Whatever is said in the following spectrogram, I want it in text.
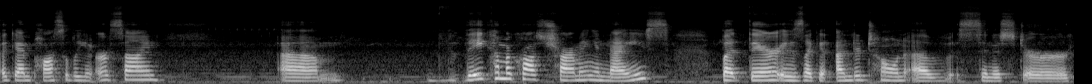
again, possibly an earth sign. Um, they come across charming and nice, but there is like an undertone of sinister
